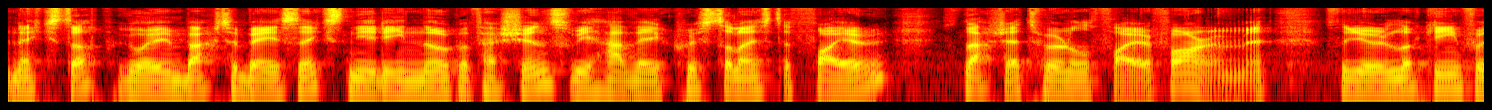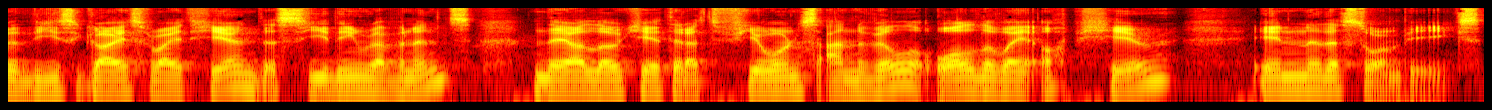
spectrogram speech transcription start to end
Next up, going back to basics, needing no professions, we have a crystallized fire slash eternal fire farm. So you're looking for these guys right here, the seething revenants. They are located at Fjorn's Anvil all the way up here in the Storm Peaks.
